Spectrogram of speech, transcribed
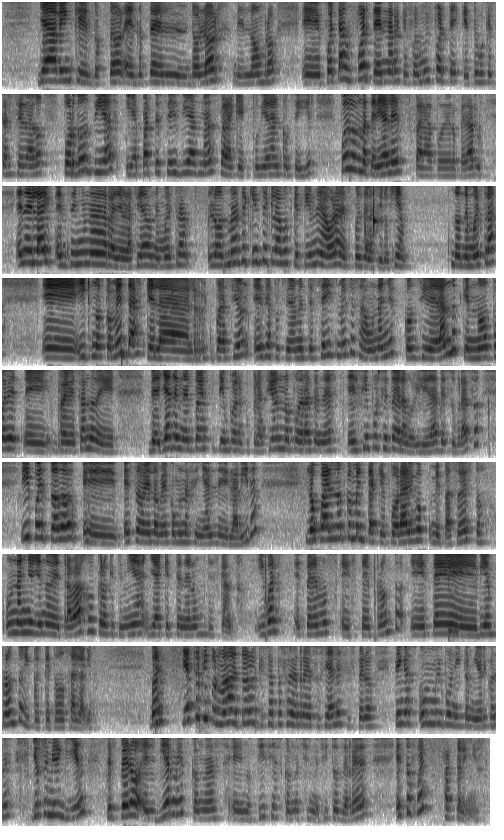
Ya ven que el doctor, el doctor, el dolor del hombro eh, fue tan fuerte, narra que fue muy fuerte, que tuvo que estar sedado por dos días y aparte seis días más para que pudieran conseguir pues los materiales para poder operarlo. En el live enseña una radiografía donde muestra los más de 15 clavos que tiene ahora después de la cirugía, donde muestra eh, y nos comenta que la, recuperación es de aproximadamente 6 meses a un año, considerando que no puede, eh, regresando de, de ya tener todo este tiempo de recuperación, no podrá tener el 100% de la movilidad de su brazo. Y pues todo eh, esto él lo ve como una señal de la vida lo cual nos comenta que por algo me pasó esto. Un año lleno de trabajo, creo que tenía ya que tener un descanso. Y bueno, esperemos esté pronto, esté bien pronto y pues que todo salga bien. Bueno, ya estás informado de todo lo que está pasando en redes sociales. Espero tengas un muy bonito miércoles. Yo soy Miriam Guillén. Te espero el viernes con más eh, noticias, con más chismecitos de redes. Esto fue Factory News.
